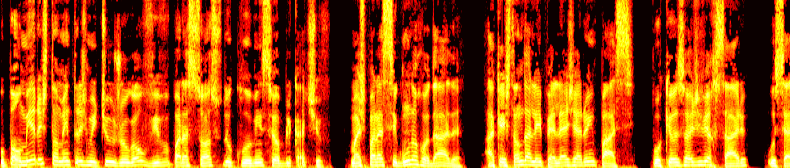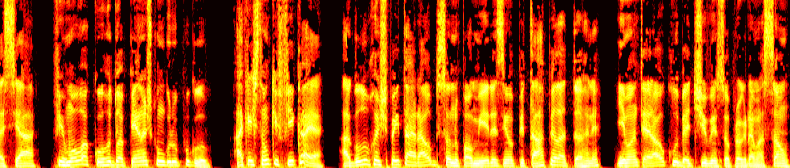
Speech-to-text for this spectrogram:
O Palmeiras também transmitiu o jogo ao vivo para sócios do clube em seu aplicativo. Mas para a segunda rodada, a questão da Lei Pelé gera um impasse, porque o seu adversário, o CSA, firmou o acordo apenas com o Grupo Globo. A questão que fica é: a Globo respeitará a opção do Palmeiras em optar pela Turner e manterá o clube ativo em sua programação?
